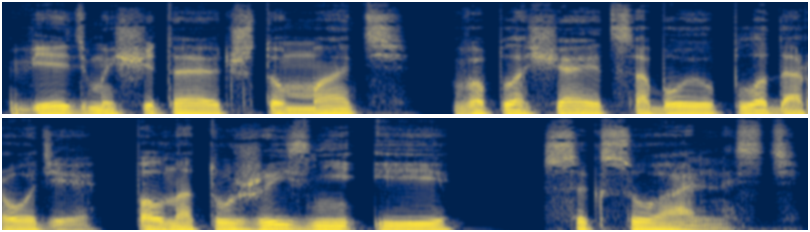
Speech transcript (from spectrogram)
Ведьмы считают, что мать воплощает собою плодородие, полноту жизни и сексуальность.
